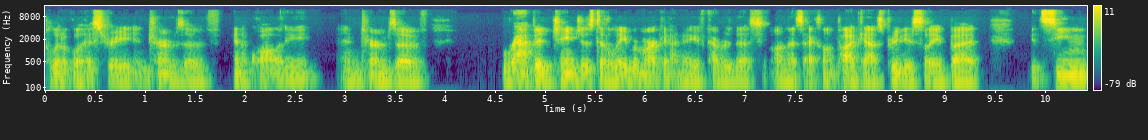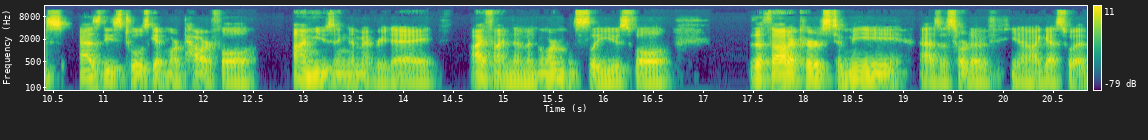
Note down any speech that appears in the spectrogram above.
political history in terms of inequality, in terms of rapid changes to the labor market. I know you've covered this on this excellent podcast previously, but it seems as these tools get more powerful, I'm using them every day. I find them enormously useful. The thought occurs to me as a sort of, you know, I guess what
